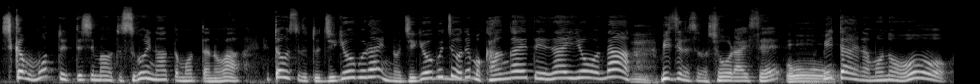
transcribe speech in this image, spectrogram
しかももっと言ってしまうとすごいなと思ったのは下手をすると事業部ラインの事業部長でも考えていないようなビジネスの将来性みたいなものを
